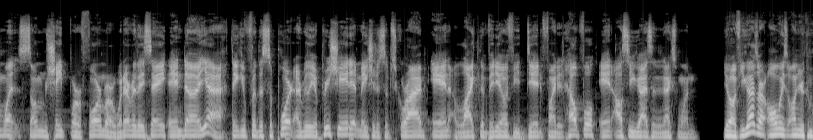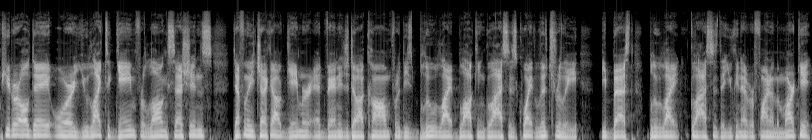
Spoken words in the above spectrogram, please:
somewhat some shape or form or whatever they say. And uh, yeah, thank you for the support. I really appreciate it. Make sure to subscribe and like the video if you did find it helpful. And I'll see you guys in the next one. Yo, if you guys are always on your computer all day or you like to game for long sessions, definitely check out gameradvantage.com for these blue light blocking glasses. Quite literally, the best blue light glasses that you can ever find on the market.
